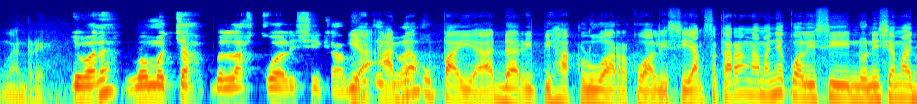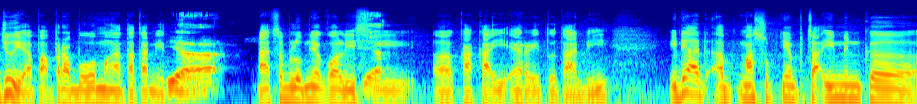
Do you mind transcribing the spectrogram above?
Bung Andre. Gimana? Memecah belah koalisi kami? Ya, ada upaya dari pihak luar koalisi yang sekarang namanya Koalisi Indonesia Maju ya, Pak Prabowo mengatakan itu. Ya. Nah, sebelumnya koalisi ya. uh, eh, KKIR itu tadi, ini ada masuknya Cak Imin ke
